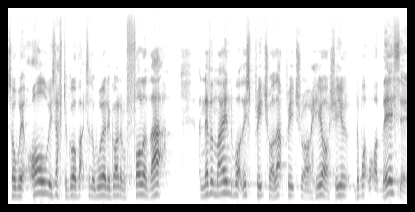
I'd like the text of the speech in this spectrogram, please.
So we always have to go back to the Word of God and follow that. And never mind what this preacher or that preacher or he or she, what, what they say.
